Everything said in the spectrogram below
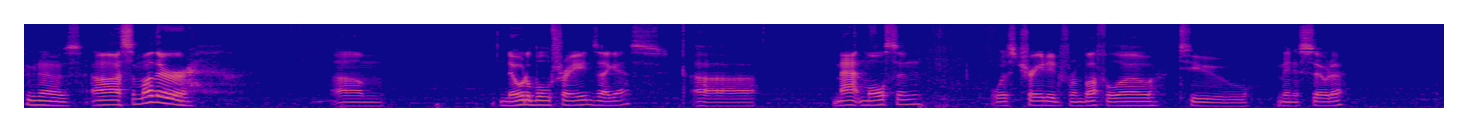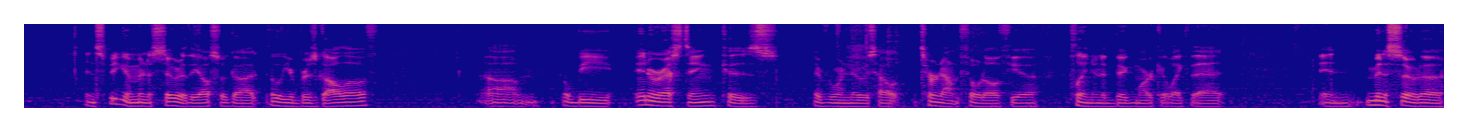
who knows? Uh, some other um, notable trades, I guess. Uh, Matt Moulson was traded from Buffalo to Minnesota. And speaking of Minnesota, they also got Ilya Bryzgalov. Um, it'll be interesting because everyone knows how it turned out in Philadelphia, playing in a big market like that. In Minnesota,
